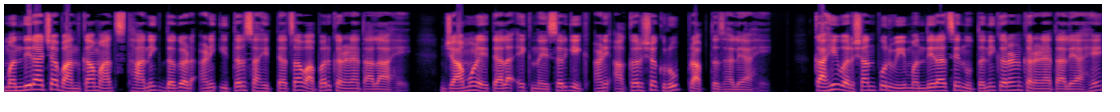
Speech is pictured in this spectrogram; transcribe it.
मंदिराच्या बांधकामात स्थानिक दगड आणि इतर साहित्याचा वापर करण्यात आला आहे ज्यामुळे त्याला एक नैसर्गिक आणि आकर्षक रूप प्राप्त झाले आहे. काही वर्षांपूर्वी मंदिराचे नूतनीकरण करण्यात आले आहे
